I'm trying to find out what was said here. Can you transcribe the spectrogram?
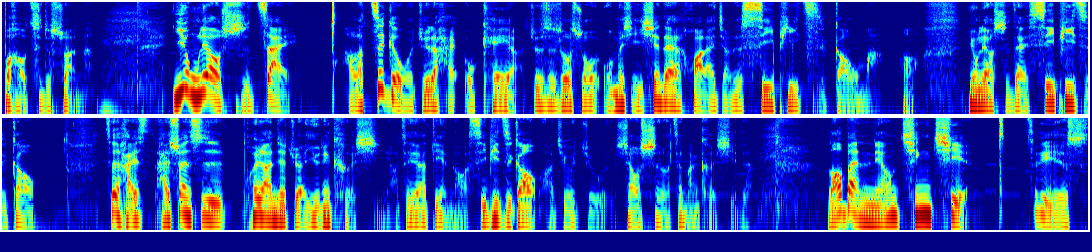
不好吃就算了，用料实在，好了，这个我觉得还 OK 啊，就是说，所我们以现在话来讲，就是 CP 值高嘛，哦，用料实在，CP 值高，这还还算是会让人家觉得有点可惜啊。这家店哦，CP 值高啊，就就消失了，这蛮可惜的。老板娘亲切，这个也是。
